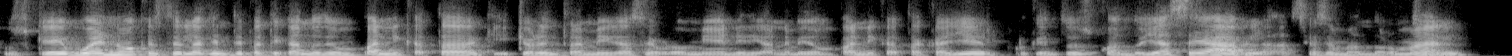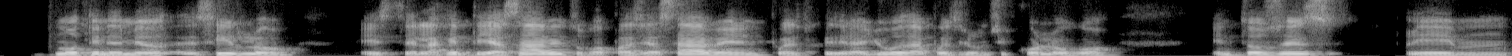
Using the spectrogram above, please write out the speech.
Pues qué bueno que esté la gente platicando de un panic attack y que ahora entre amigas se bromeen y digan, me dio un panic attack ayer, porque entonces cuando ya se habla, se hace más normal, no tienes miedo de decirlo, este, la gente ya sabe, tus papás ya saben, puedes pedir ayuda, puedes ir a un psicólogo. Entonces, em,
